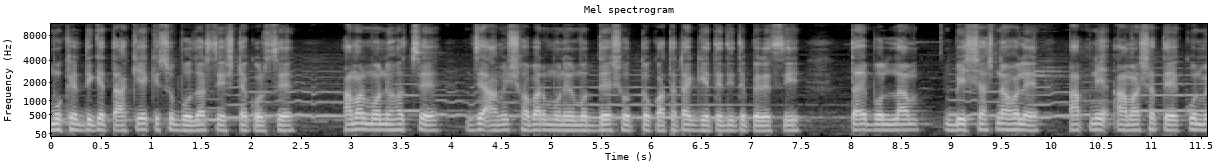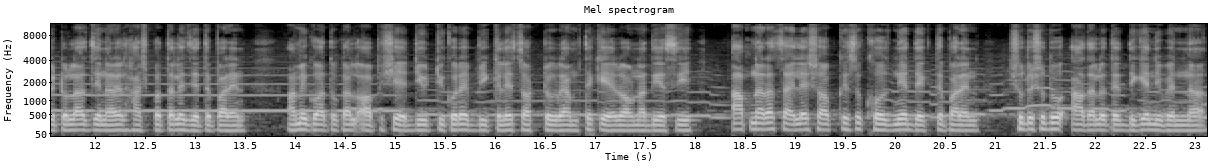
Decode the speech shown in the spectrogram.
মুখের দিকে তাকিয়ে কিছু বোঝার চেষ্টা করছে। আমার মনে হচ্ছে যে আমি সবার মনের মধ্যে সত্য কথাটা গেঁথে দিতে পেরেছি। তাই বললাম, বিশ্বাস না হলে আপনি আমার সাথে কুর্মিটোলা জেনারেল হাসপাতালে যেতে পারেন। আমি গতকাল অফিসে ডিউটি করে বিকেলে চট্টগ্রাম থেকে রওনা দিয়েছি। আপনারা চাইলে সব কিছু খোঁজ নিয়ে দেখতে পারেন। শুধু শুধু আদালতের দিকে নেবেন না।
